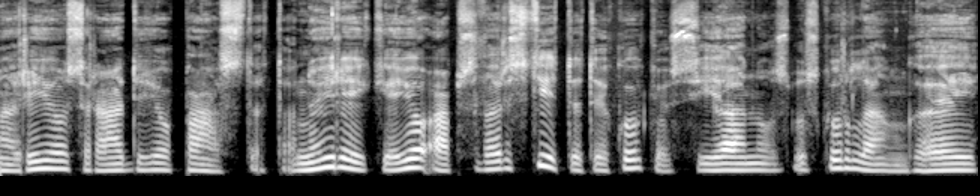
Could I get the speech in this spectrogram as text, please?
Marijos radijo pastatą. Nu ir reikėjo apsvarstyti, tai kokios sienos bus, kur langai,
